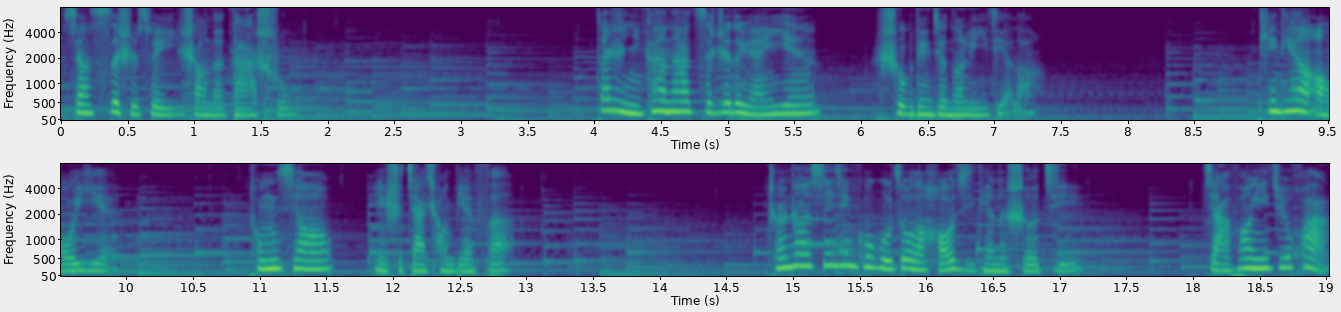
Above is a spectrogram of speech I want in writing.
像四十岁以上的大叔。但是你看他辞职的原因，说不定就能理解了。天天熬夜。”通宵也是家常便饭，常常辛辛苦苦做了好几天的设计，甲方一句话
